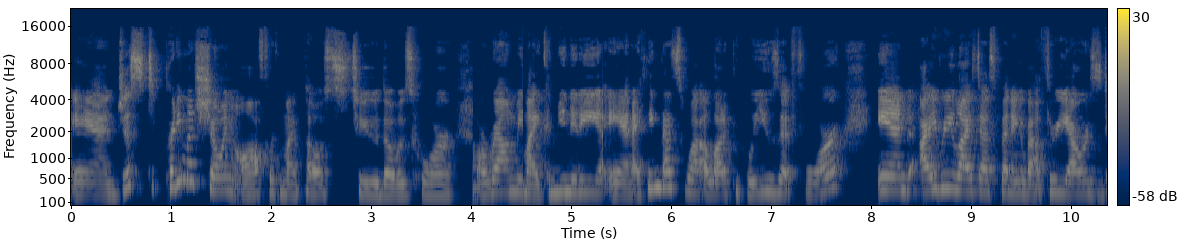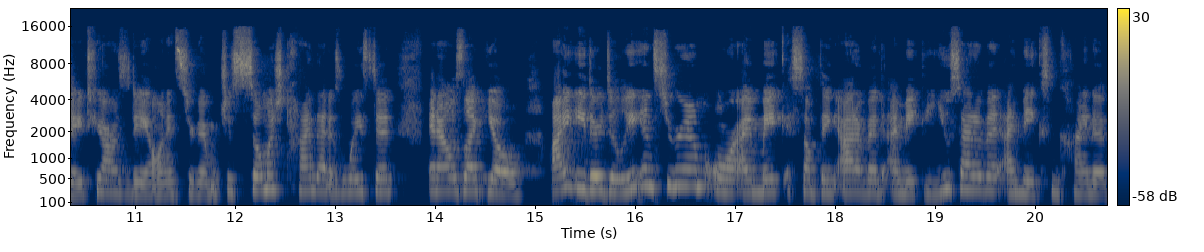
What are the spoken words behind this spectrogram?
and just pretty much showing off with my posts to those who are around me, my community. And I think that's what a lot of people use it for. And I realized I was spending about three hours a day, two hours a day on Instagram, which is so much time that is wasted. And I was like, yo, I either delete Instagram or I make something out of it. I make a use out of it. I make some kind of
